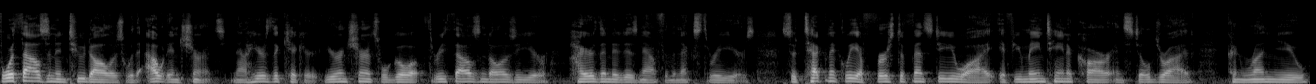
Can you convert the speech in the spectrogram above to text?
$4,002 without insurance. Now here's the kicker. Your insurance will go up $3,000 a year, higher than it is now for the next three years. So technically a first offense DUI, if you maintain a car and still drive, can run you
